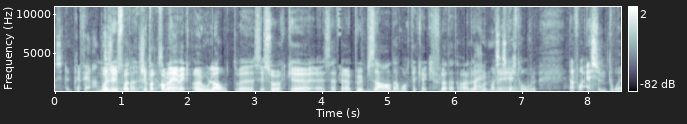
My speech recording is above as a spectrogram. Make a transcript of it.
c'est une préférence. Moi, j'ai pas, pas de- j'ai pas de vraiment problème avec un ou l'autre. Euh, c'est sûr que euh, ça fait un peu bizarre d'avoir quelqu'un qui flotte à travers le Ben, jeu. moi, c'est ce que je trouve. là. Dans le fond, assume-toi.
